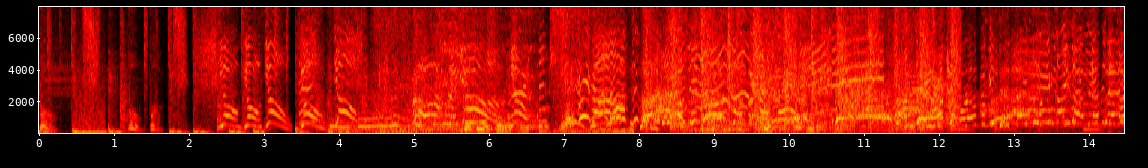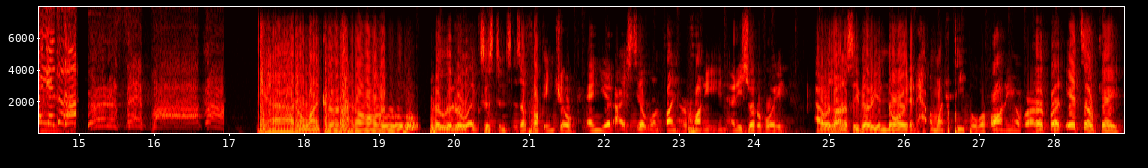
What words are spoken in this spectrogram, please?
boom, boom, boom. Yo, yo, yo, yo, yo! I don't like her at all, really. Her literal existence is a fucking joke, and yet I still don't find her funny in any sort of way. I was honestly very annoyed at how much people were fawning over her, but it's okay.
